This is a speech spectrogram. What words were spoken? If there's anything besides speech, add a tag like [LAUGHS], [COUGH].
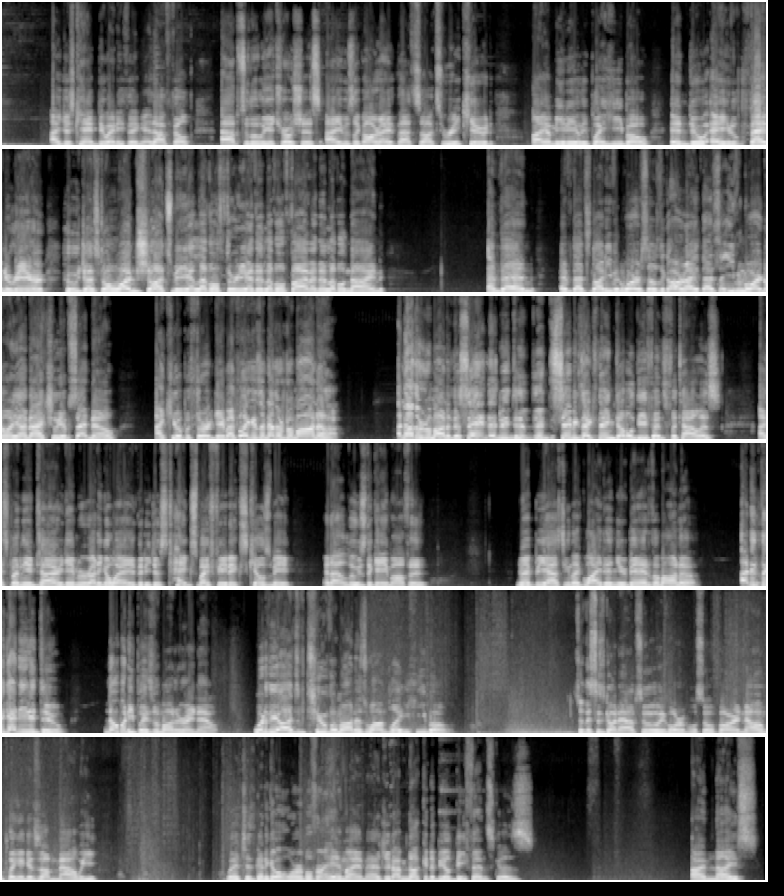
I just can't do anything. That felt absolutely atrocious. I was like, all right, that sucks. Requeued. I immediately play He Bo and do a Fenrir who just one shots me at level 3 and then level 5 and then level 9. And then, if that's not even worse, I was like, alright, that's even more annoying. I'm actually upset now. I queue up a third game. I play as another Vamana. Another Vamana. The same, the, the same exact thing. Double defense Fatalis. I spend the entire game running away. Then he just tanks my Phoenix, kills me, and I lose the game off it. You might be asking, like, why didn't you ban Vamana? I didn't think I needed to. Nobody plays Vamana right now. What are the odds of two Vamanas while I'm playing He Bo? So this has gone absolutely horrible so far, and now I'm playing against a Maui which is going to go horrible for him, I imagine. I'm not going to build defense because I'm nice.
